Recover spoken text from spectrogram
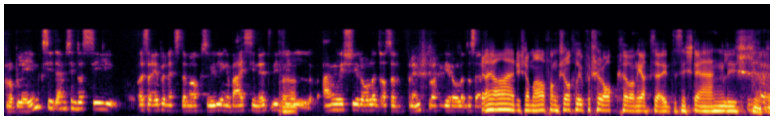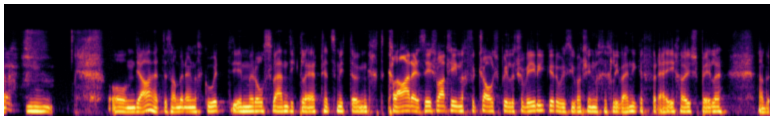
Problem gewesen, in dem Sinn, dass sie also eben jetzt der Max Rühlinger weiß ich nicht, wie viel ja. englische Rollen, also fremdsprachige Rollen das er Ja, ja, er ist am Anfang schon ein bisschen verschrocken, als ich gesagt habe, das ist der Englisch. Und ja, hat das aber eigentlich gut immer auswendig gelernt, hat es mir gedacht. Klar, es ist wahrscheinlich für die Schauspieler schwieriger, weil sie wahrscheinlich ein bisschen weniger frei können spielen Aber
